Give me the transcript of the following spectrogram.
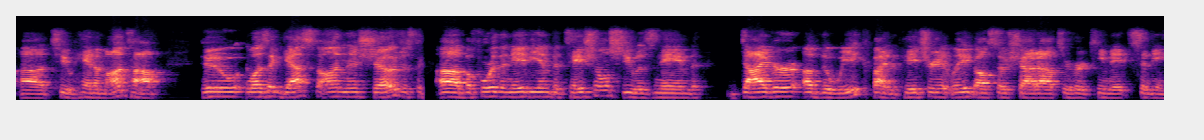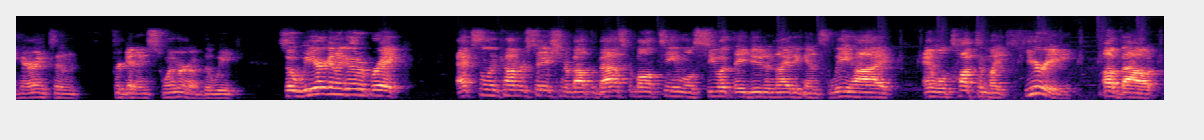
uh, to Hannah Montauk, who was a guest on this show just uh, before the Navy Invitational. She was named Diver of the Week by the Patriot League. Also, shout out to her teammate Sydney Harrington for getting Swimmer of the Week. So, we are going to go to break. Excellent conversation about the basketball team. We'll see what they do tonight against Lehigh, and we'll talk to Mike Huery about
